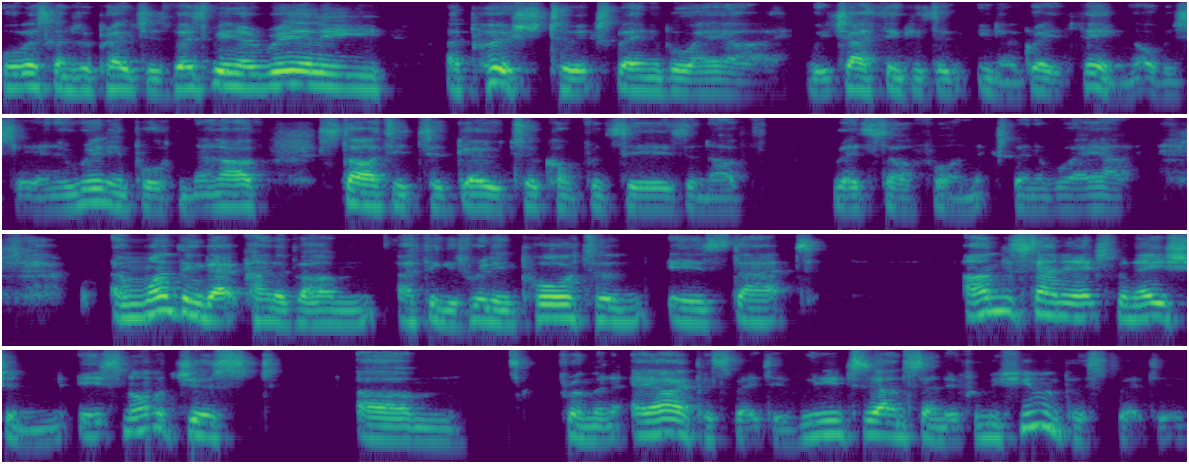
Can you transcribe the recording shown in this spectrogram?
all those kinds of approaches, there's been a really a push to explainable AI, which I think is a you know great thing, obviously, and really important. And I've started to go to conferences and I've read stuff on explainable AI. And one thing that kind of um, I think is really important is that understanding explanation, it's not just um, from an AI perspective, we need to understand it from a human perspective.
